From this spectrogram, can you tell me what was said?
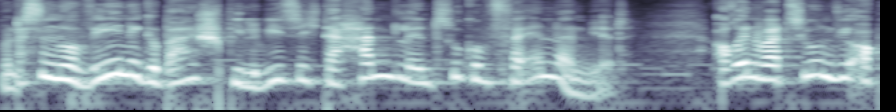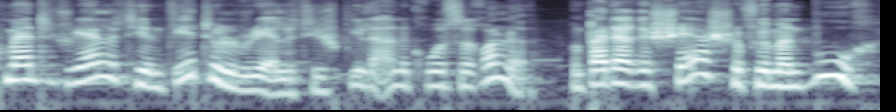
Und das sind nur wenige Beispiele, wie sich der Handel in Zukunft verändern wird. Auch Innovationen wie Augmented Reality und Virtual Reality spielen eine große Rolle. Und bei der Recherche für mein Buch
